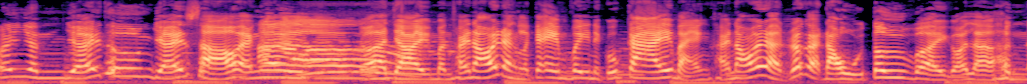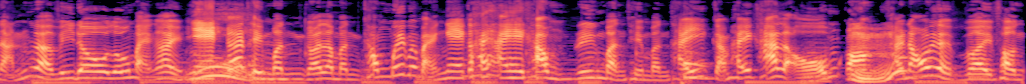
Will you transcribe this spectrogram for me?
Ôi, nhìn dễ thương dễ sợ bạn ơi. À. trời trời mình phải nói rằng là cái mv này của kai ấy bạn phải nói là rất là đầu tư về gọi là hình ảnh và video luôn bạn ơi. Nhạc á. Thì mình gọi là mình không biết mấy bạn nghe có thấy hay hay không. Riêng mình thì mình thấy cảm thấy khá là ổn. Còn ừ. phải nói về, về phần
